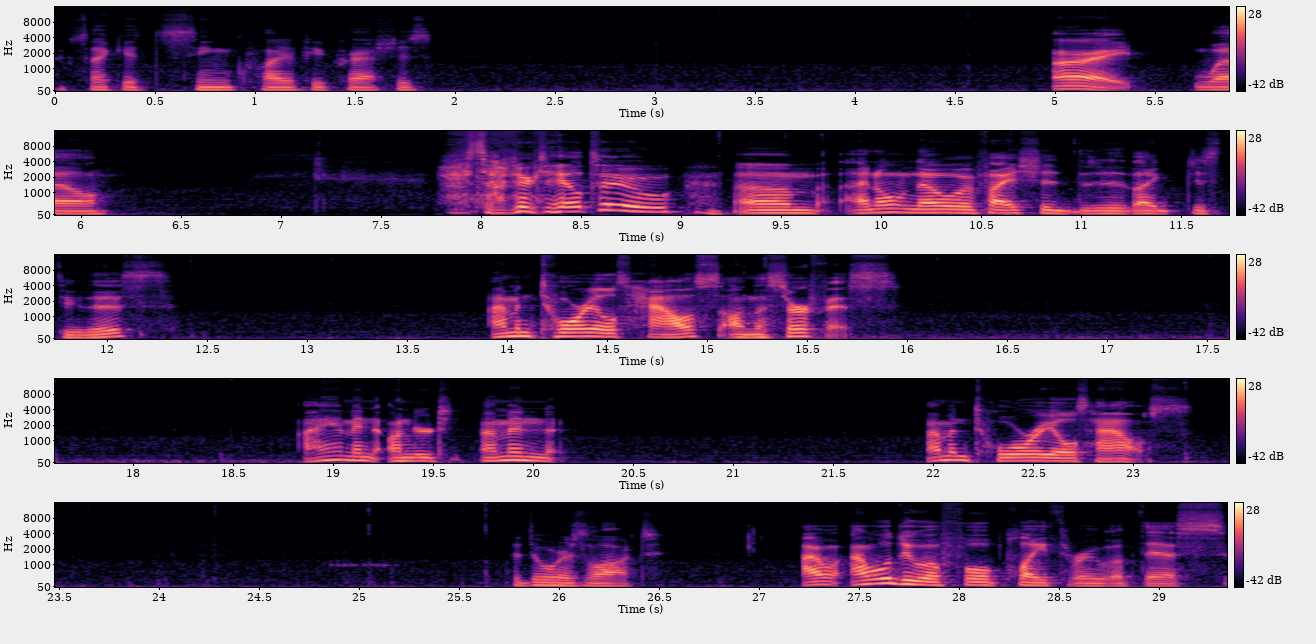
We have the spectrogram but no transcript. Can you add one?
Looks like it's seen quite a few crashes. Alright, well. It's Undertale 2! Um, I don't know if I should, like, just do this. I'm in Toriel's house on the surface. I am in under. I'm in. I'm in Toriel's house. The door is locked. I, I will do a full playthrough of this.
